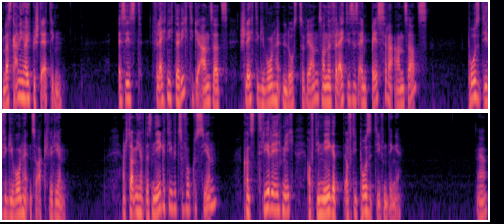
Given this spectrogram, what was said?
Und das kann ich euch bestätigen. Es ist vielleicht nicht der richtige Ansatz, schlechte Gewohnheiten loszuwerden, sondern vielleicht ist es ein besserer Ansatz, positive Gewohnheiten zu akquirieren. Anstatt mich auf das Negative zu fokussieren, konzentriere ich mich auf die, Negat auf die positiven Dinge. Ja?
